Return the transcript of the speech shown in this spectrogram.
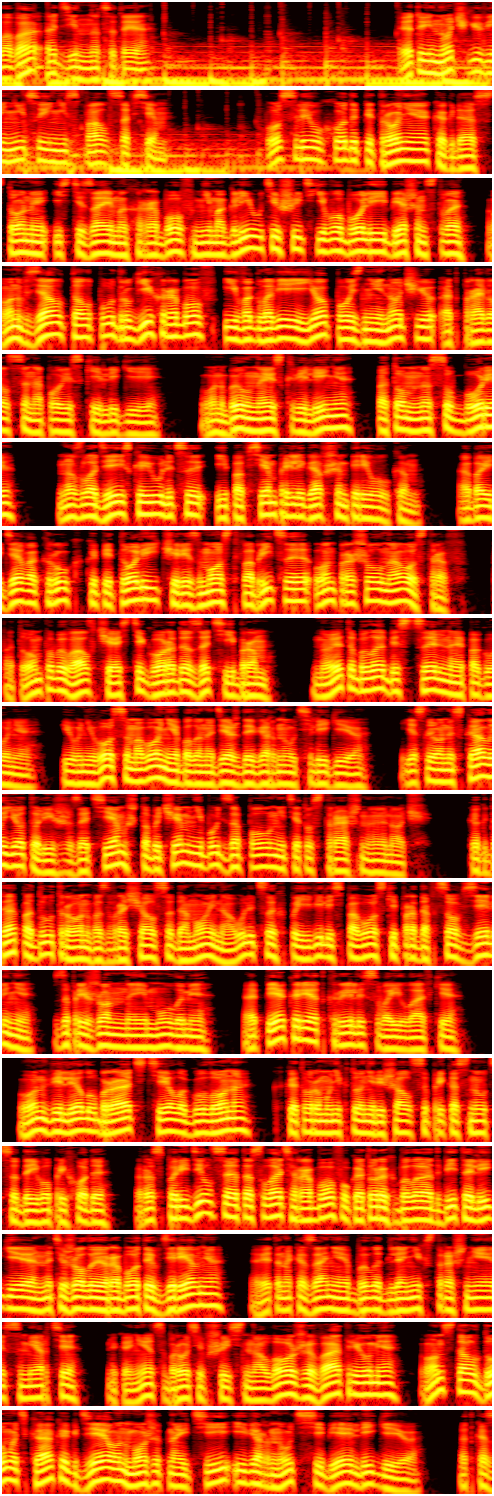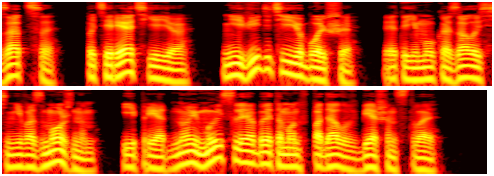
Глава 11 Этой ночью Вениций не спал совсем. После ухода Петрония, когда стоны истязаемых рабов не могли утешить его боли и бешенство, он взял толпу других рабов и во главе ее поздней ночью отправился на поиски Лигии. Он был на Эсквилине, потом на Субборе, на Злодейской улице и по всем прилегавшим переулкам. Обойдя вокруг Капитолий, через мост Фабриция он прошел на остров. Потом побывал в части города за Тибром. Но это была бесцельная погоня, и у него самого не было надежды вернуть Лигию. Если он искал ее, то лишь за тем, чтобы чем-нибудь заполнить эту страшную ночь. Когда под утро он возвращался домой, на улицах появились повозки продавцов зелени, запряженные мулами, а пекари открыли свои лавки. Он велел убрать тело Гулона, к которому никто не решался прикоснуться до его прихода, распорядился отослать рабов, у которых была отбита лигия, на тяжелые работы в деревню, это наказание было для них страшнее смерти. Наконец, бросившись на ложе в атриуме, он стал думать, как и где он может найти и вернуть себе лигию. Отказаться, потерять ее, не видеть ее больше — это ему казалось невозможным, и при одной мысли об этом он впадал в бешенство.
